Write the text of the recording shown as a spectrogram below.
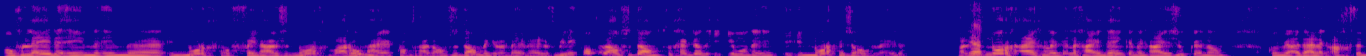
Overleden in, in, in Norg, of Veenhuizen Norg. Waarom? Hij kwam toch uit Amsterdam. Ik heb mijn hele familie komt uit Amsterdam. Toen gek dat iemand in, in Norg is overleden. Waar ligt ja. Norg eigenlijk? En dan ga je denken en dan ga je zoeken en dan kom je uiteindelijk achter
